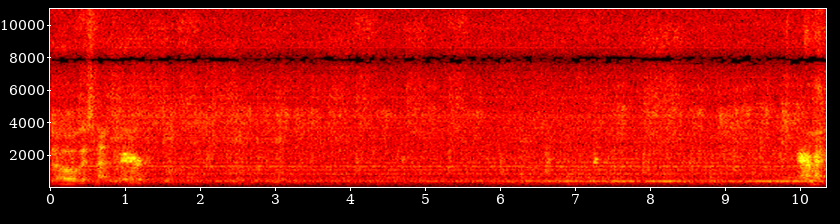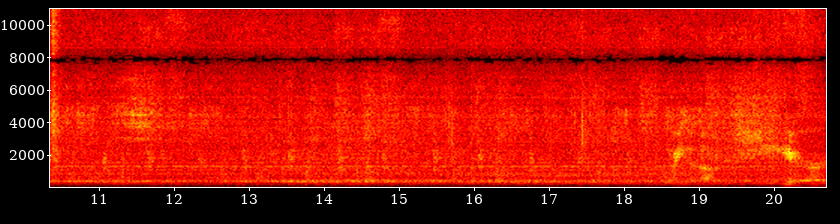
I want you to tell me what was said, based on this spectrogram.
No, oh, that's not fair. Damn it. Here.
